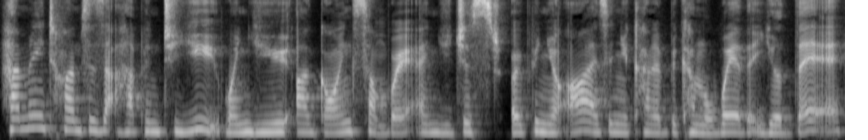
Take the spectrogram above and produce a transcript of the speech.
How many times has that happened to you when you are going somewhere and you just open your eyes and you kind of become aware that you're there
